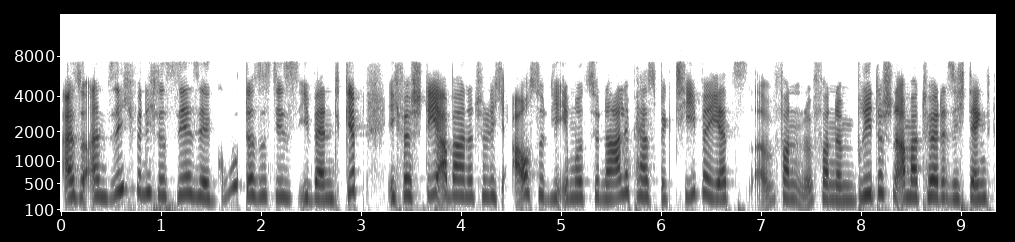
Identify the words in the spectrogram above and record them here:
Also an sich finde ich das sehr, sehr gut, dass es dieses Event gibt. Ich verstehe aber natürlich auch so die emotionale Perspektive jetzt äh, von, von einem britischen Amateur, der sich denkt,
